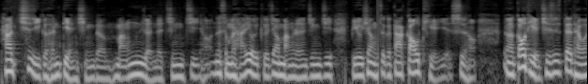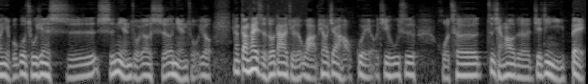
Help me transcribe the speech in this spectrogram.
它是一个很典型的盲人的经济哈。那什么还有一个叫盲人的经济，比如像这个搭高铁也是哈。呃，高铁其实在台湾也不过出现十十年左右，十二年左右。那刚开始的时候，大家觉得哇，票价好贵哦，几乎是火车自强号的接近一倍。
